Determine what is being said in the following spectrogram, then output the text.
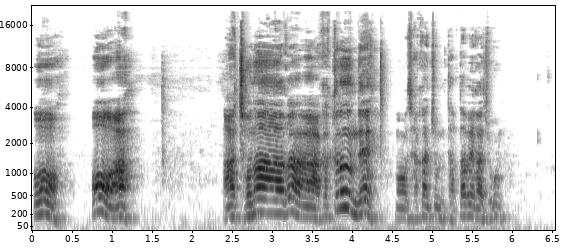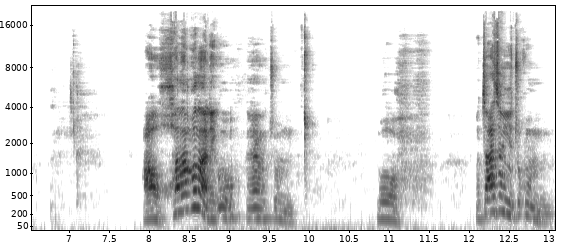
어, 어, 아. 아, 전화가 아, 아까 끊었는데, 어, 잠깐 좀 답답해가지고. 아, 화난 건 아니고, 그냥 좀, 뭐, 짜증이 조금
